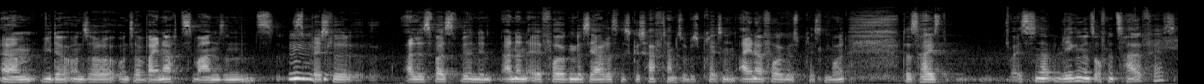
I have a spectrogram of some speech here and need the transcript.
ähm, wieder unsere, unser Weihnachtswahnsinn-Special mhm alles, was wir in den anderen elf Folgen des Jahres nicht geschafft haben zu besprechen, in einer Folge besprechen wollen. Das heißt, weißt du, legen wir uns auf eine Zahl fest?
